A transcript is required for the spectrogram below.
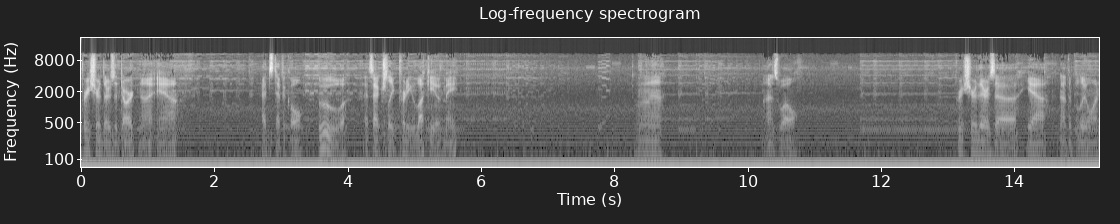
Pretty sure there's a dark nut, yeah. That's difficult. Ooh, that's actually pretty lucky of me. Eh, might as well. Pretty sure there's a, yeah, another blue one.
